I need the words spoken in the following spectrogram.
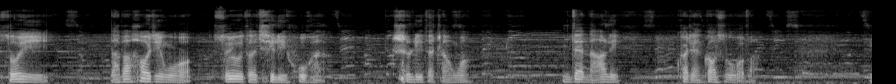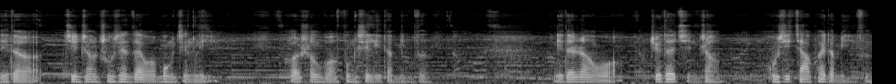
所以，哪怕耗尽我所有的气力呼喊，吃力的张望，你在哪里？快点告诉我吧！你的经常出现在我梦境里和生活缝隙里的名字，你的让我觉得紧张、呼吸加快的名字，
